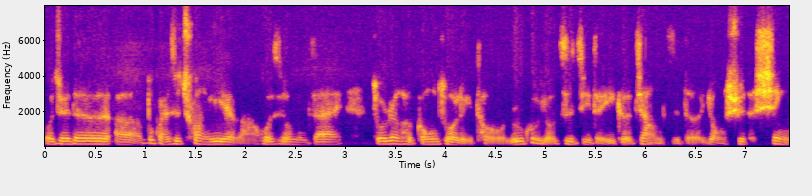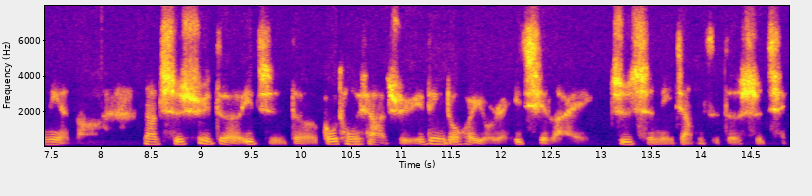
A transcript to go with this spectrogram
我觉得，呃，不管是创业啦，或是我们在做任何工作里头，如果有自己的一个这样子的永续的信念啊，那持续的一直的沟通下去，一定都会有人一起来支持你这样子的事情。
